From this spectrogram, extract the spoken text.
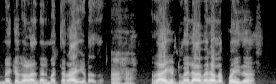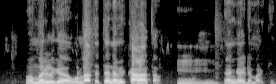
ಮೆಕ್ಕೆಜೋಳ ಆದ್ಮೇಲೆ ಮತ್ತೆ ರಾಗಿ ಇಡೋದು. ಹಾ ಹಾ. ರಾಗಿ ಇಟ್ಟ ಮೇಲೆ ಆಮೇಲೆ ಎಲ್ಲ ಕೊಯ್ದು. ಮರಿಗಳಿಗೆ ಹುಲ್ಲು ಆತೈತೆ ನಮಗೆ ಕಾಳು ಆತಾವ. ಹಂಗ ಐಡಿಯಾ ಮಾಡ್ತೀವಿ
